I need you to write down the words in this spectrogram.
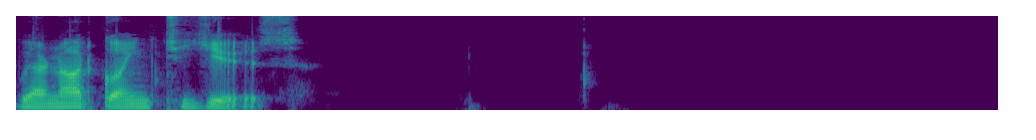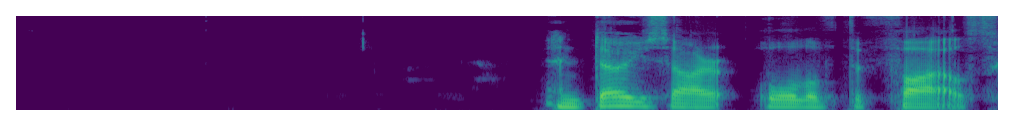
we are not going to use. And those are all of the files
